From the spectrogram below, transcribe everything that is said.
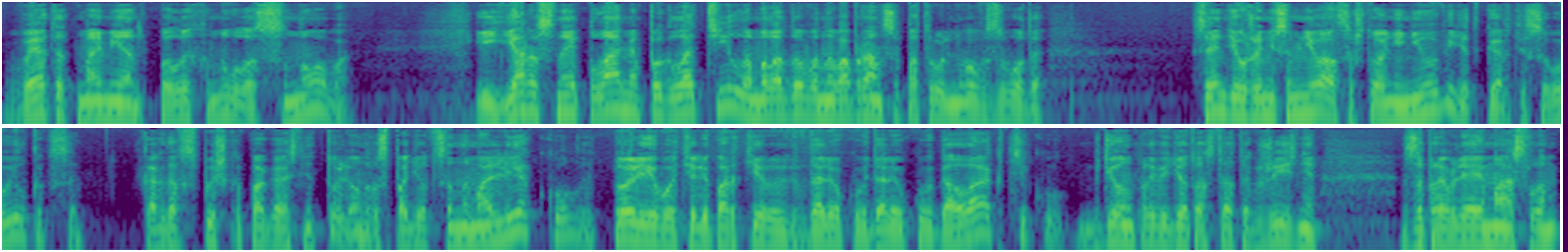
В этот момент полыхнуло снова, и яростное пламя поглотило молодого новобранца патрульного взвода — Сэнди уже не сомневался, что они не увидят Кертиса Уилкокса, когда вспышка погаснет, то ли он распадется на молекулы, то ли его телепортируют в далекую-далекую галактику, где он проведет остаток жизни, заправляя маслом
